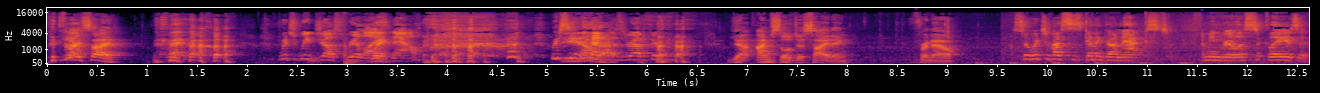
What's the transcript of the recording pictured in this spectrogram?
Pick the right side. Which we just realized Wait. now. we see you know that, that? disruptor. Yeah, I'm still deciding for now. so which of us is going to go next? I mean, realistically, is it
